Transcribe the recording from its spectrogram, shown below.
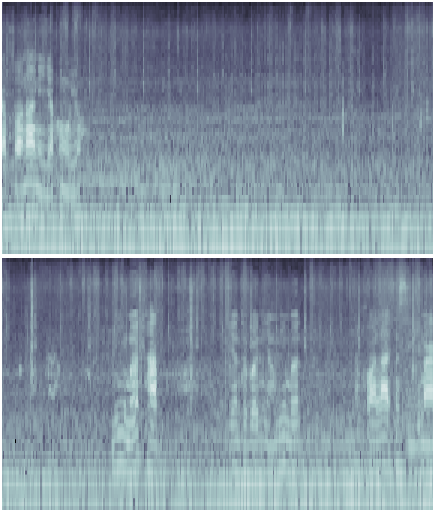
กับสอนอนี่อยากหูอยู่ มีเมิร์ดครับเรียนทะเบิร์นอย่างมีเมิร์ดนครราชสีมา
